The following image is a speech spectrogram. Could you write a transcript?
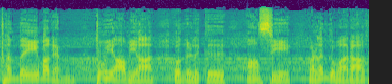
தந்தை மகன் தூய ஆவியார் உங்களுக்கு ஆசி வழங்குவாராக.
